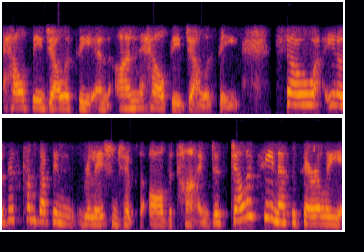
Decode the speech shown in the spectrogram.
healthy jealousy and unhealthy jealousy. So, you know, this comes up in relationships all the time. Does jealousy necessarily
